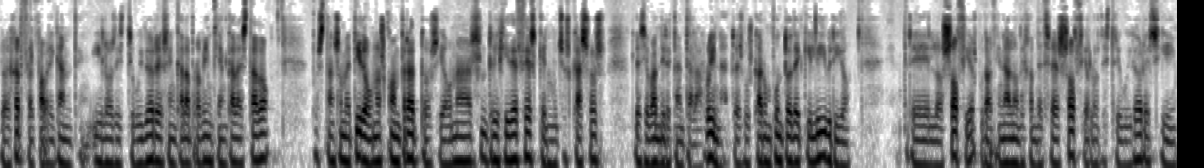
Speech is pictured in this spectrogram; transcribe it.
lo ejerce el fabricante y los distribuidores en cada provincia, en cada estado, pues están sometidos a unos contratos y a unas rigideces que en muchos casos les llevan directamente a la ruina. Entonces, buscar un punto de equilibrio entre los socios, porque al final no dejan de ser socios los distribuidores y,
